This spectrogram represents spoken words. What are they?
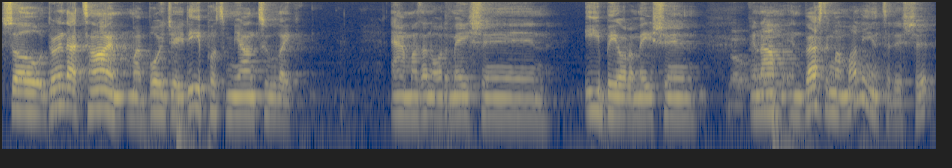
So during that time, my boy JD puts me onto like Amazon automation, eBay automation, Okay. and I'm investing my money into this shit,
